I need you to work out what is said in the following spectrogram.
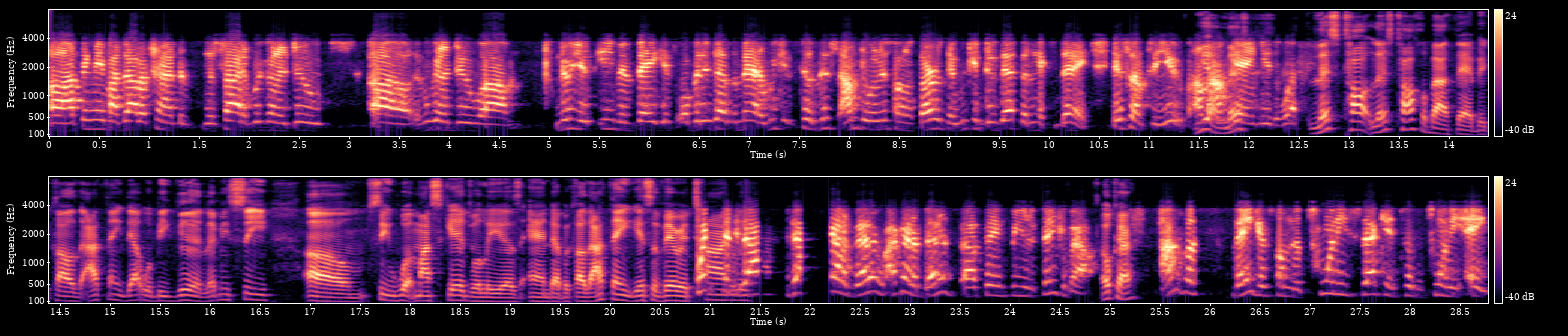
Uh, I think me and my daughter are trying to decide if we're going to do uh, if we're going to do um, New Year's Eve in Vegas, or but it doesn't matter. We can still this. I'm doing this on a Thursday. We can do that the next day. It's up to you. I'm, yeah, I'm let's, either way. Let's talk. Let's talk about that because I think that would be good. Let me see. Um, see what my schedule is, and uh, because I think it's a very timely. Wait, I, I got a better. I got a better uh, thing for you to think about. Okay. I'm going to Vegas from the 22nd to the 28th.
